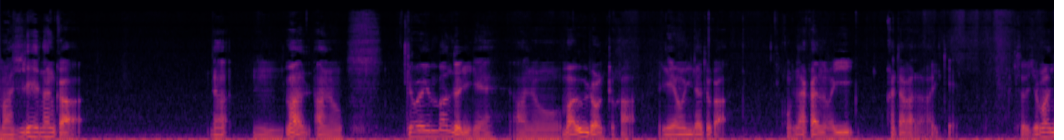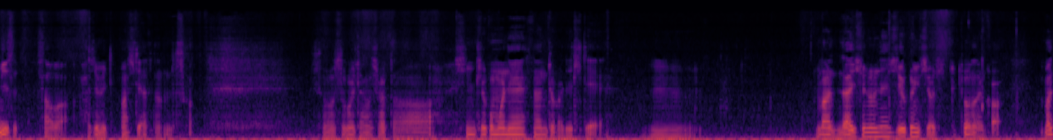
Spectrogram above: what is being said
マジでなんかなうん。まああの共演バンドにねあのまあウーロンとかレオニダとかこの仲のいい方々がいてそうジョバンニさんは初めてましてやったんですか？そうすごい楽しかったな。進捗もねなんとかできてうん。まあ来週のね19日はちょっとどうなるかまあ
